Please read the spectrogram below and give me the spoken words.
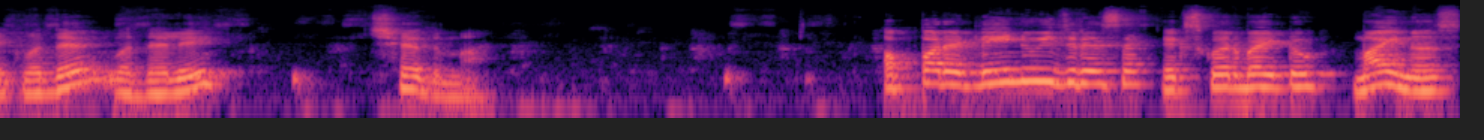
એક વધે વધેલી છેદમાં. અપર એટલે એનું જ રહેશે, એક square by two minus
